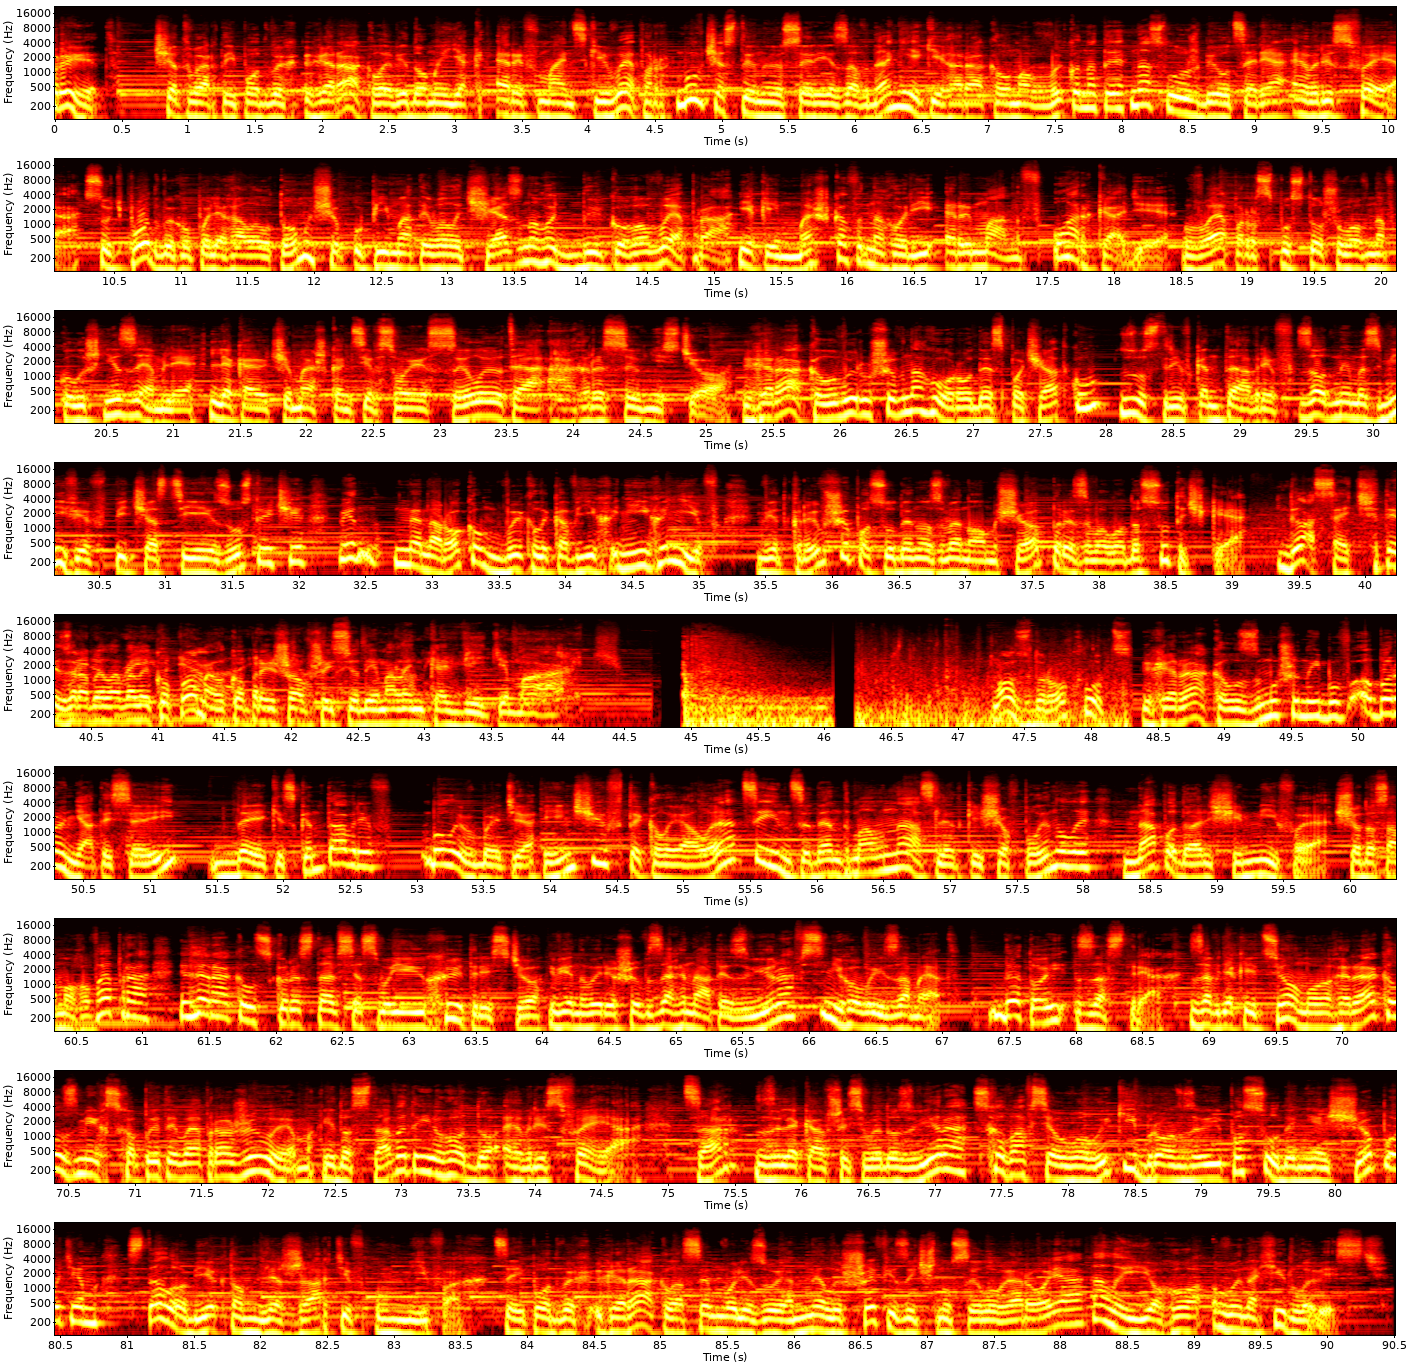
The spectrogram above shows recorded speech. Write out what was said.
Привіт! Четвертий подвиг Геракла, відомий як Ерифманський вепр, був частиною серії завдань, які Геракл мав виконати на службі у царя Еврісфея. Суть подвигу полягала у тому, щоб упіймати величезного дикого вепра, який мешкав на горі Ериманф у Аркадії. Вепр спустошував навколишні землі, лякаючи мешканців своєю силою та агресивністю. Геракл вирушив на гору, де спочатку зустрів кентаврів. За одним із міфів, під час цієї зустрічі він ненароком викликав їхній гнів, відкривши посудину з вином, що призвело до сутички. Досить, ти зробила велику помилку, прийшовши сюди, маленька відьма. О, здоров, хлопці. Геракл змушений був оборонятися, і деякі з кентаврів. Були вбиті, інші втекли, але цей інцидент мав наслідки, що вплинули на подальші міфи. Щодо самого вепра, Геракл скористався своєю хитрістю. Він вирішив загнати звіра в сніговий замет, де той застряг. Завдяки цьому Геракл зміг схопити вепра живим і доставити його до Еврісфея. Цар, злякавшись виду звіра, сховався у великій бронзовій посудині, що потім стало об'єктом для жартів у міфах. Цей подвиг Геракла символізує не лише фізичну силу героя, але й його винахідливість.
